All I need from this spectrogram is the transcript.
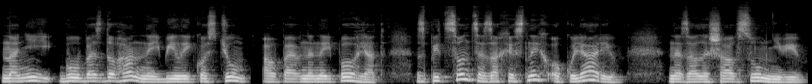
На ній був бездоганний білий костюм, а впевнений погляд з під сонцезахисних окулярів не залишав сумнівів.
